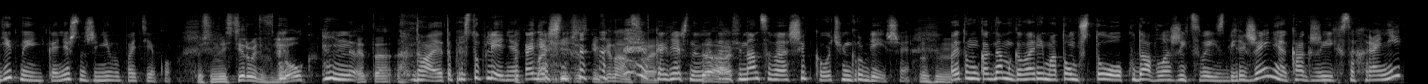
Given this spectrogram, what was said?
кредитные, и, конечно же, не в ипотеку. То есть инвестировать в долг – это Да, это преступление, конечно. практически финансовое. Конечно, это финансовая ошибка очень грубейшая. Поэтому, когда мы говорим о том, что куда вложить свои сбережения, как же их сохранить,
